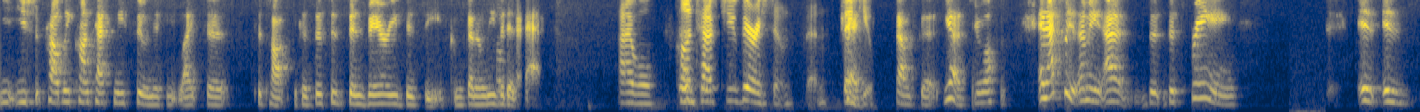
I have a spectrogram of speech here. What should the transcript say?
you, you should probably contact me soon if you'd like to to talk because this has been very busy. I'm going to leave it at Okay. that. I will contact you very soon then. Thank Okay. you. Sounds good. Yes, you're welcome. And actually, I mean, I, the the spring is, is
